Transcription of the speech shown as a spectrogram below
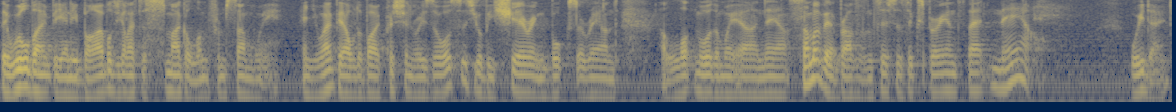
There will won't be any Bibles. You'll have to smuggle them from somewhere. And you won't be able to buy Christian resources. You'll be sharing books around a lot more than we are now. Some of our brothers and sisters experience that now. We don't.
